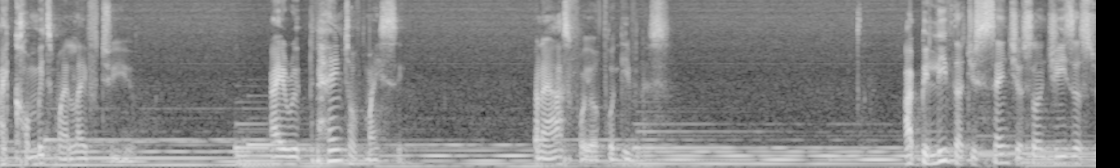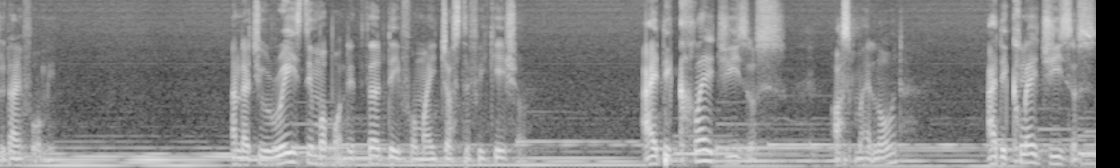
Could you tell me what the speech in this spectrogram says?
I commit my life to you. I repent of my sin and I ask for your forgiveness. I believe that you sent your son Jesus to die for me and that you raised him up on the third day for my justification. I declare Jesus as my Lord I declare Jesus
